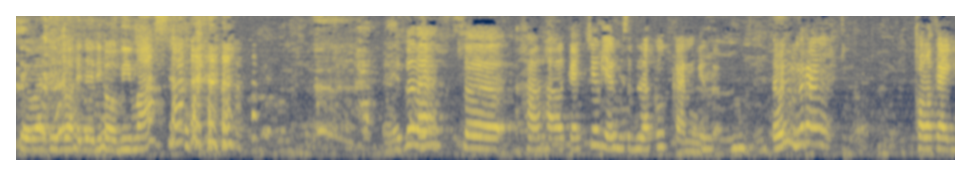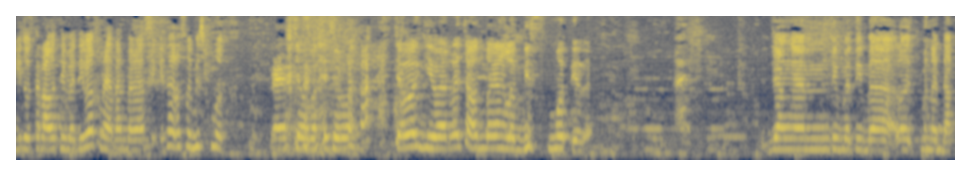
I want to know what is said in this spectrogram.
tiba-tiba jadi hobi masak Nah, itulah hal-hal kecil yang bisa dilakukan gitu. Tapi sebenarnya kalau kayak gitu terlalu tiba-tiba kelihatan banget sih. Kita harus lebih smooth. Kayak coba coba coba gimana contoh yang lebih smooth gitu jangan tiba-tiba lo mendadak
